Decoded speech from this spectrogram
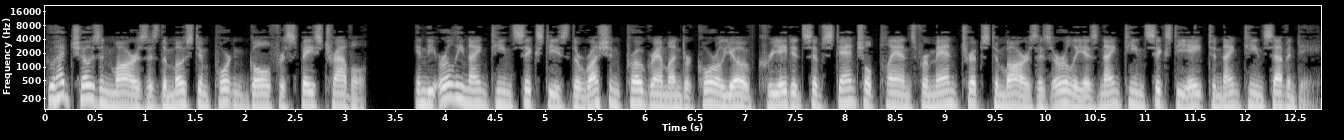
who had chosen Mars as the most important goal for space travel. In the early 1960s the Russian program under Korolyov created substantial plans for manned trips to Mars as early as 1968 to 1970.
